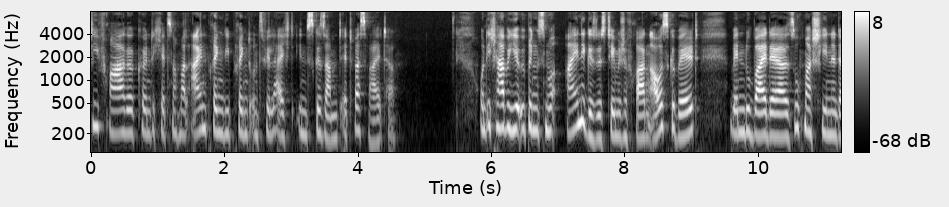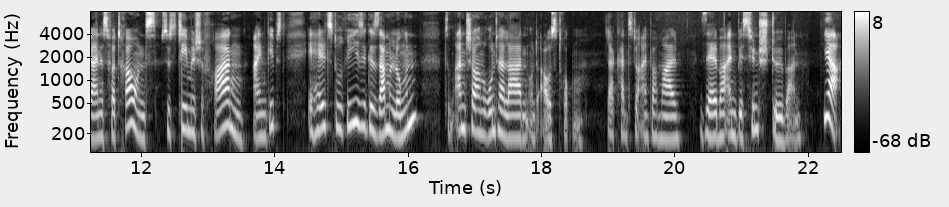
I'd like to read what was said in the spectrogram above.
die Frage könnte ich jetzt nochmal einbringen, die bringt uns vielleicht insgesamt etwas weiter. Und ich habe hier übrigens nur einige systemische Fragen ausgewählt. Wenn du bei der Suchmaschine deines Vertrauens systemische Fragen eingibst, erhältst du riesige Sammlungen zum Anschauen, Runterladen und Ausdrucken. Da kannst du einfach mal selber ein bisschen stöbern. Ja,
